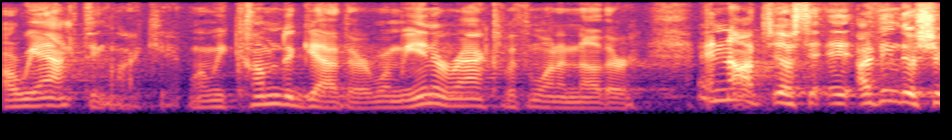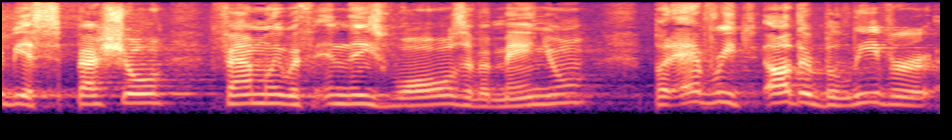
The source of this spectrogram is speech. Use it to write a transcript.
Are we acting like it? When we come together, when we interact with one another, and not just, I think there should be a special family within these walls of Emmanuel, but every other believer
